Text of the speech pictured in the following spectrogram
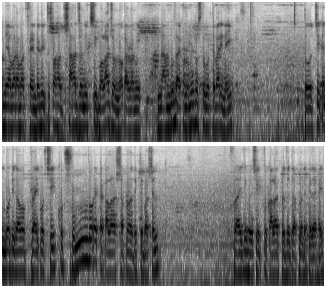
আমি আবার আমার ফ্রেন্ডের একটু সাহায্য নিচ্ছি বলার জন্য, কারণ আমি নামগুলো এখনও মুখস্থ করতে পারি নাই। তো চিকেন বটি কাবাব ট্রাই করছি। খুব সুন্দর একটা কালার আসছে, আপনারা দেখতে পাচ্ছেন। ফ্রাই যে হয়েছে, একটু কালারটা যদি আপনাদেরকে দেখাই।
